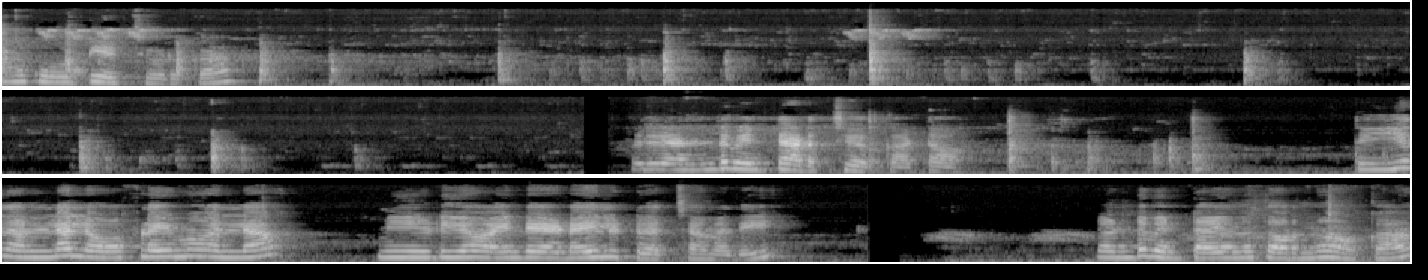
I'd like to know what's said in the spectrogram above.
ഒന്ന് കൂട്ടി വെച്ച് കൊടുക്കാം. ഒരു രണ്ട് മിനിറ്റ് അടച്ച് വെക്കാം കേട്ടോ തീ നല്ല ലോ ഫ്ലെയിമും അല്ല മീഡിയം അതിന്റെ ഇടയിലിട്ട് വെച്ചാൽ മതി. രണ്ട് മിനിറ്റായി ഒന്ന് തുറന്ന് നോക്കാം.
